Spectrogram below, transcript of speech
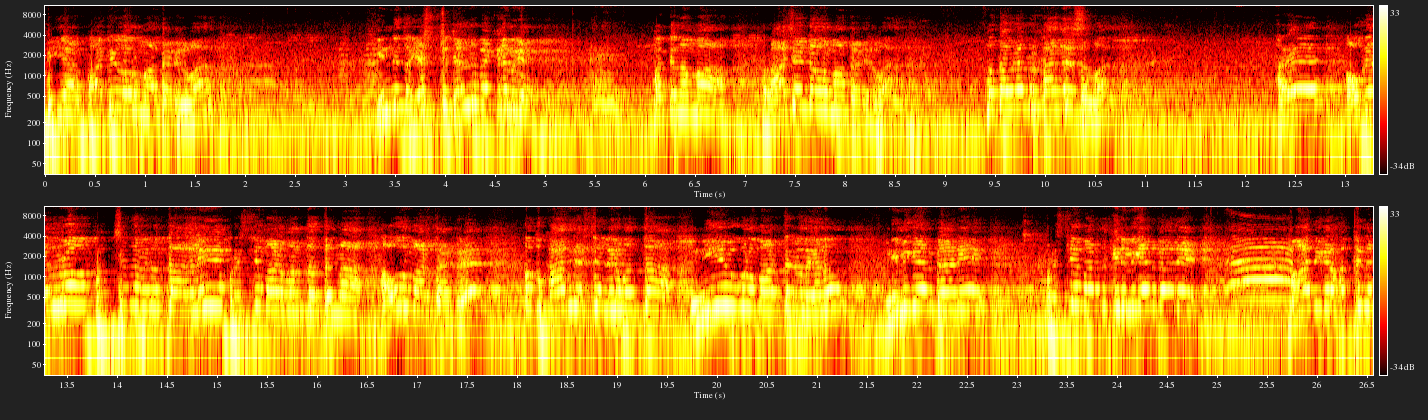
ಬಿ ಆರ್ ಪಾಟೀಲ್ ಅವರು ಮಾತಾಡಿಲ್ವಾ? ಇನ್ನಿತರ ಎಷ್ಟು ಜನರು ಬೇಕು ನಿಮಗೆ? ಮತ್ತೆ ನಮ್ಮ ರಾಜಣ್ಣ ಅವರು ಮಾತಾಡಿಲ್ವಾ? ಮತ್ತೆ ಅವರೆಲ್ಲರೂ ಕಾಂಗ್ರೆಸ್ ಅಲ್ವಾ? ಅರೆ ಅವರೆಲ್ಲರೂ ಪಕ್ಷದ ವಿರುದ್ಧ ಆಗಲಿ ಪ್ರಶ್ನೆ ಮಾಡುವಂತದ್ದನ್ನ ಅವ್ರು ಮಾಡ್ತಾ ಇದ್ರೆ, ಮತ್ತು ಕಾಂಗ್ರೆಸ್ನಲ್ಲಿರುವಂತ ನೀವುಗಳು ಮಾಡ್ತಿರೋದೇನು ನಿಮಗೇನು ಬೇನೆ? ಪ್ರಶ್ನೆ ಮಾಡೋದಕ್ಕೆ ನಿಮಗೇನು ಬ್ಯಾನೆ ಮಾದಿಗರ ಹಕ್ಕನ್ನ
